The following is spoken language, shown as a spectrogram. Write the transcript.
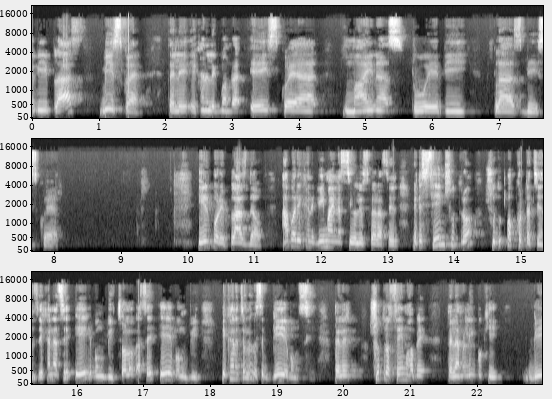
a b plus b square তাহলে এখানে লিখব আমরা a square minus two a b plus b square এরপরে প্লাস দাও, আবার এখানে b minus c whole square আছে। এটা সেম সূত্র, শুধু অক্ষরটা চেঞ্জ এখানে আছে এ এবং বি চলক আছে এ এবং বি এখানে চলক আছে বি এবং সি তাহলে সূত্র সেম হবে। তাহলে আমরা লিখব কি? B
